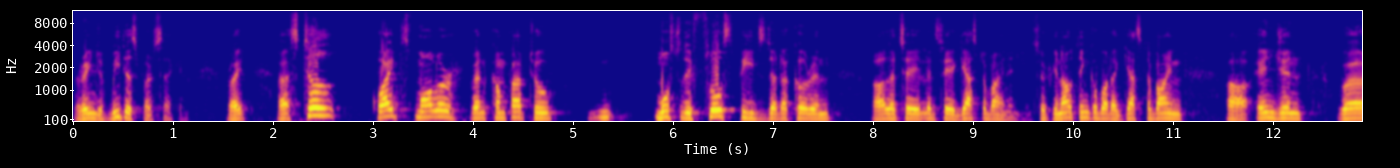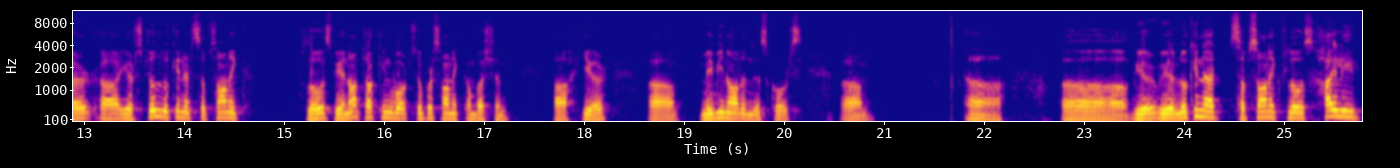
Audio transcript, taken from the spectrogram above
range of meters per second right? Uh, still quite smaller when compared to most of the flow speeds that occur in uh, let's say let's say a gas turbine engine. So if you now think about a gas turbine uh, engine where uh, you're still looking at subsonic flows we are not talking about supersonic combustion uh, here uh, maybe not in this course. Um, uh, we are we are looking at subsonic flows highly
